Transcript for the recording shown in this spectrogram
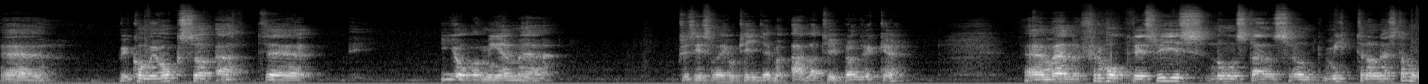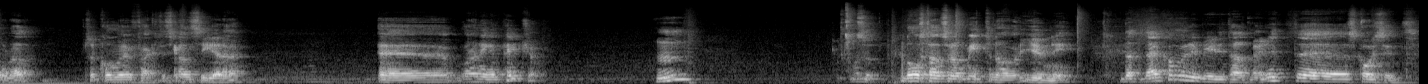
Eh, Vi kommer ju också att eh, jobba mer med, precis som vi har gjort tidigare, med alla typer av drycker. Eh, Men förhoppningsvis någonstans runt mitten av nästa månad så kommer vi faktiskt lansera eh, vår egen Patreon. Mm. Så, någonstans runt mitten av juni. D- där kommer det bli lite allt möjligt eh, skojsigt.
